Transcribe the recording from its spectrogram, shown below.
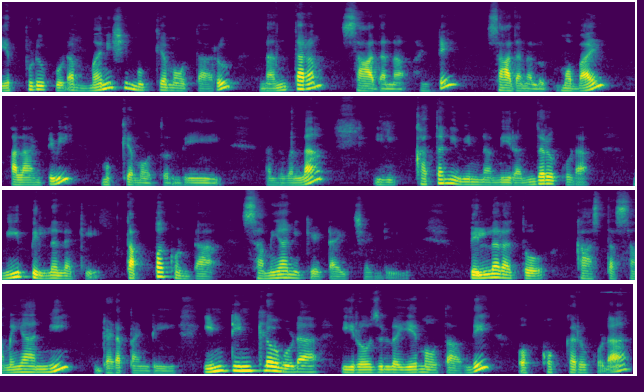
ఎప్పుడు కూడా మనిషి ముఖ్యమవుతారు. నంతరం సాధన అంటే సాధనలు. మొబైల్ అలాంటివి ముఖ్యమవుతుంది. అందువల్ల ఈ కథని విన్న మీరందరూ కూడా మీ పిల్లలకి తప్పకుండా సమయాన్ని కేటాయించండి. పిల్లలతో కాస్త సమయాన్ని గడపండి. ఇంటింట్లో కూడా ఈ రోజుల్లో ఏమవుతా ఉంది? ఒక్కొక్కరు కూడా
